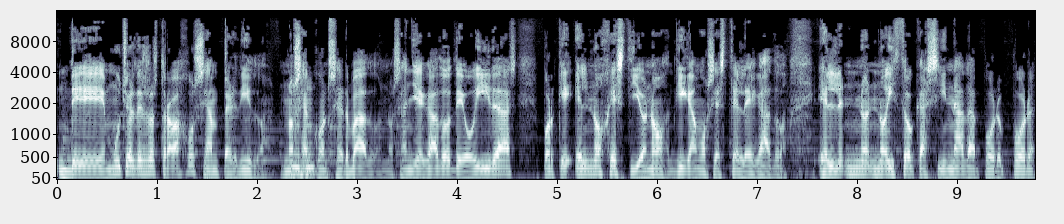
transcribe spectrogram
De muchos de esos trabajos se han perdido, no se han conservado, nos han llegado de oídas porque él no gestionó, digamos, este legado. Él no, hizo casi nada por... por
